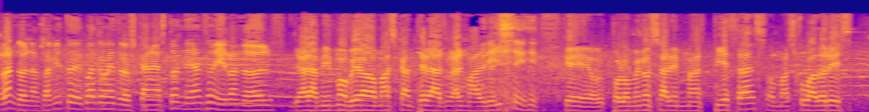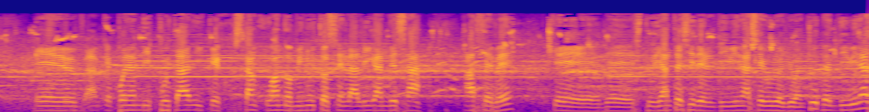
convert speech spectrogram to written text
Randall, lanzamiento de 4 metros, canastón de Anthony Randolph. Ya ahora mismo veo más canteras Real Madrid, que por lo menos salen más piezas o más jugadores eh, que pueden disputar y que están jugando minutos en la Liga Endesa ACB que de estudiantes y del Divina Seguro Juventud. Del Divina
